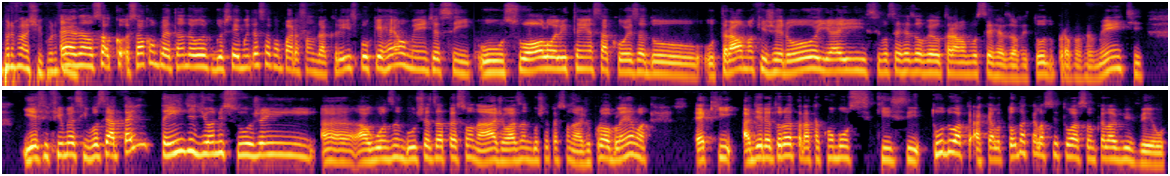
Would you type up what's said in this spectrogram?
Pode falar, Chico. Pode falar. É, não, só, só, completando, eu gostei muito dessa comparação da Cris, porque realmente, assim, o Swallow, ele tem essa coisa do o trauma que gerou, e aí, se você resolver o trauma, você resolve tudo, provavelmente. E esse filme, assim, você até entende de onde surgem uh, algumas angústias da personagem, ou as angústias da personagem. O problema é que a diretora trata como que se tudo aquela, toda aquela situação que ela viveu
